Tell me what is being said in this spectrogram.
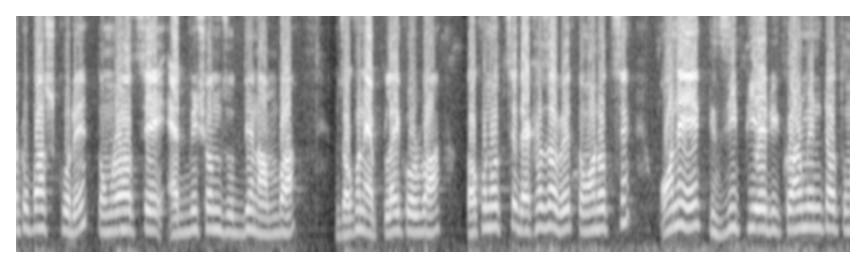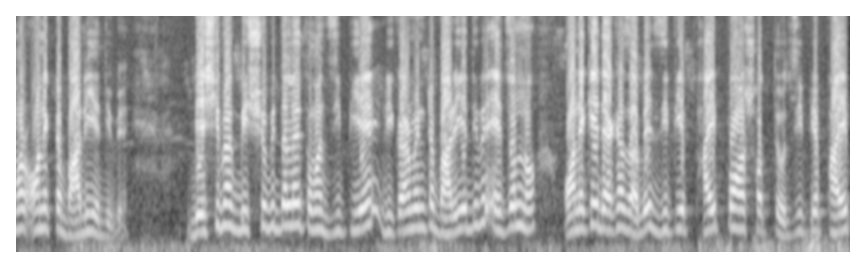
অটো পাস করে তোমরা হচ্ছে অ্যাডমিশন যুদ্ধে নামবা যখন অ্যাপ্লাই করবা, তখন হচ্ছে দেখা যাবে তোমার হচ্ছে অনেক জিপিএ রিকোয়ারমেন্টটা তোমার অনেকটা বাড়িয়ে দিবে। বেশিরভাগ বিশ্ববিদ্যালয়ে তোমার জিপিএ রিকোয়ারমেন্টটা বাড়িয়ে দিবে। এজন্য অনেকেই দেখা যাবে জিপিএ ফাইভ পাওয়া সত্ত্বেও জিপিএ ফাইভ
